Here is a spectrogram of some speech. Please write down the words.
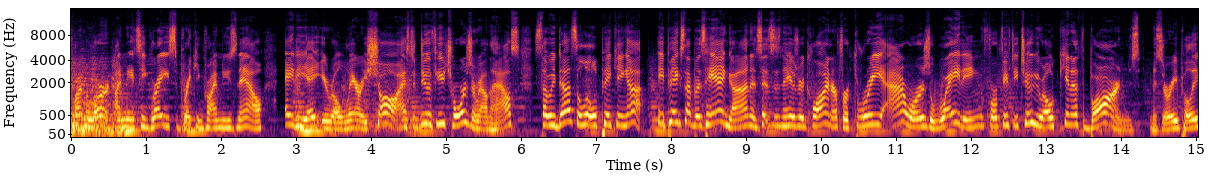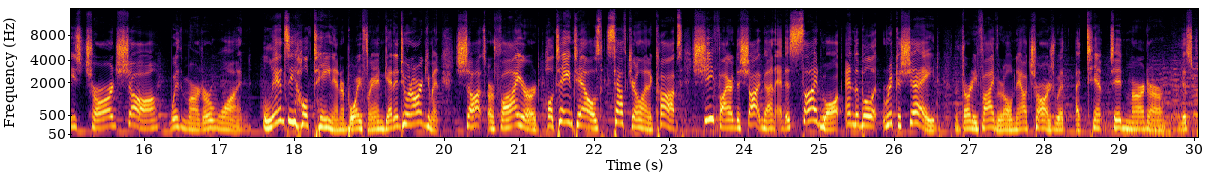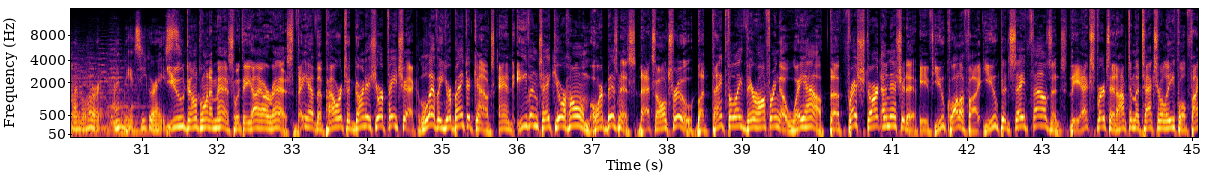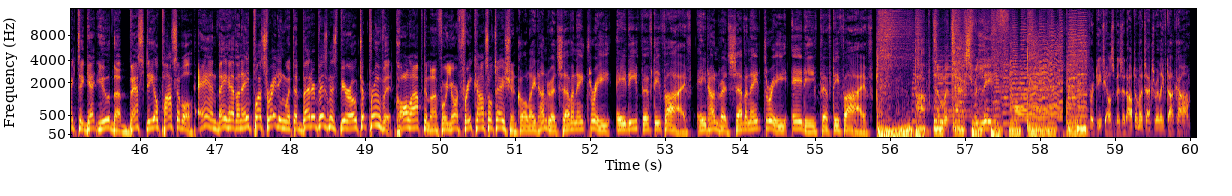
Crime Alert. I'm Nancy Grace. Breaking crime news now. 88 year old Larry Shaw has to do a few chores around the house, so he does a little picking up. He picks up his handgun and sits in his recliner for three hours waiting for 52 year old Kenneth Barnes. Missouri police charge Shaw with murder one. Lindsay Hultane and her boyfriend get into an argument. Shots are fired. Hultane tells South Carolina cops she fired the shotgun at the sidewalk and the bullet ricocheted. The 35 year old now charged with attempted murder. This crime alert. I'm Nancy Grace. You don't want to mess with the IRS. They have the power to garnish your paycheck, levy your bank accounts, and even take your home or business. That's all true. But thankfully, they're offering a way out the Fresh Start Initiative. If you qualify, you could save thousands. The experts at Optima Tax Relief will fight to get you the best deal possible. And they have an A plus rating with the Better Business Bureau to prove it. Call Optima for your free consultation. Call 800 783 8055. 800 783 8055. Optima Tax Relief. For details, visit OptimaTaxRelief.com.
